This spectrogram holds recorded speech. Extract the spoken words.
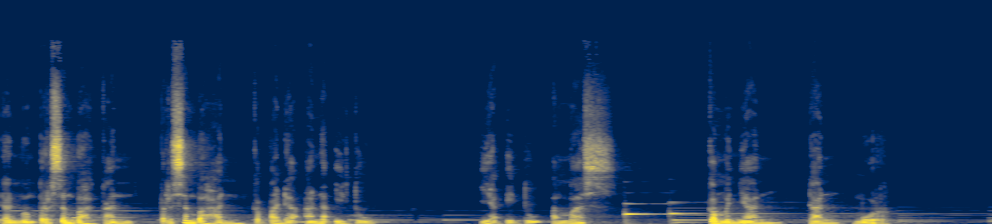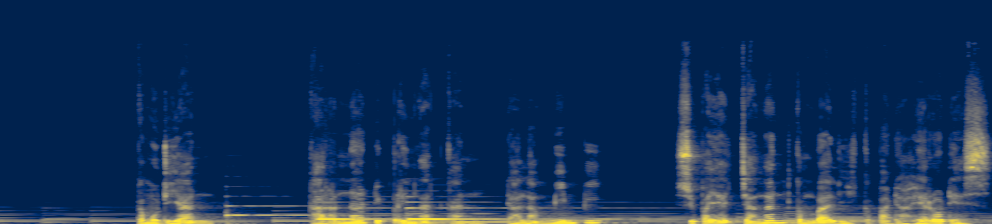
dan mempersembahkan persembahan kepada anak itu, yaitu emas, kemenyan, dan mur. Kemudian, karena diperingatkan dalam mimpi supaya jangan kembali kepada Herodes.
